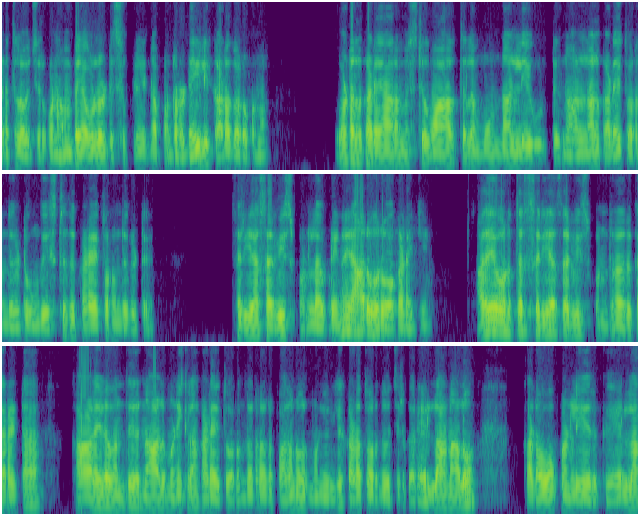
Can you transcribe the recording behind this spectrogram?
இடத்துல வச்சிருக்கோம்? நம்ம எவ்வளவு டிசிப்ளினா பண்றோம்? டெய்லி கடை திறக்கணும். ஹோட்டல் கடை ஆரம்பிச்சுட்டு வாரத்தில் மூணு நாள் லீவ் விட்டு நாலு நாள் கடை திறந்துக்கிட்டு உங்கள் இஷ்டத்துக்கு கடை திறந்துக்கிட்டு சரியாக சர்வீஸ் பண்ணல அப்படின்னா யார் வருவா கடைக்கு? அதே ஒருத்தர் சரியாக சர்வீஸ் பண்ணுறாரு கரெக்டாக காலையில் வந்து நாலு மணிக்கெல்லாம் கடையை திறந்துடுறாரு பதினோரு மணி வரைக்கும் கடை திறந்து வச்சிருக்காரு. எல்லா நாளும் கடை ஓப்பன்லேயே இருக்குது எல்லா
